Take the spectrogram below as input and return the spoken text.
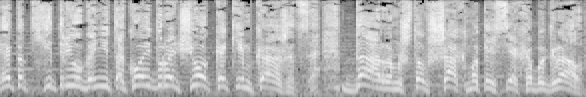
Этот хитрюга не такой дурачок, каким кажется! Даром, что в шахматы всех обыграл!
